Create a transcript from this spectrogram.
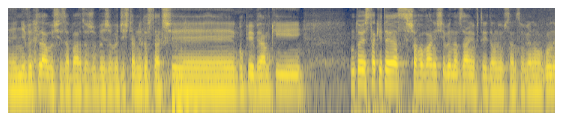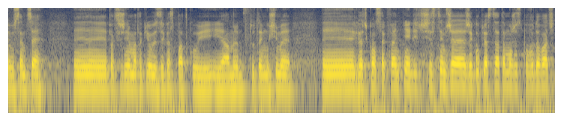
e, nie wychylały się za bardzo, żeby, żeby gdzieś tam nie dostać e, głupiej bramki. No to jest takie teraz szachowanie siebie nawzajem w tej dolnej ósemce. Wiadomo, w górnej ósemce e, praktycznie nie ma takiego ryzyka spadku, i, i, a my tutaj musimy grać konsekwentnie i liczyć się z tym, że, że głupia strata może spowodować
